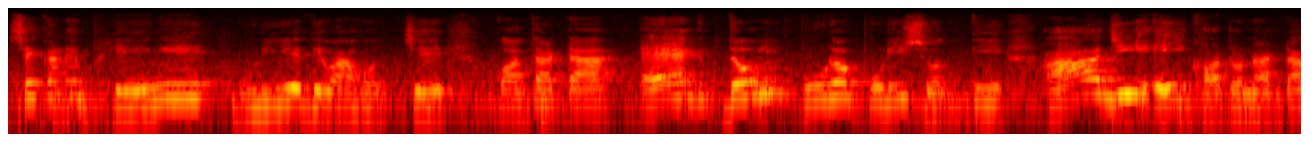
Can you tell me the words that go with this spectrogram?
সেখানে ভেঙে গুড়িয়ে দেওয়া হচ্ছে। কথাটা একদম পুরোপুরি সত্যি। আজই এই ঘটনাটা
